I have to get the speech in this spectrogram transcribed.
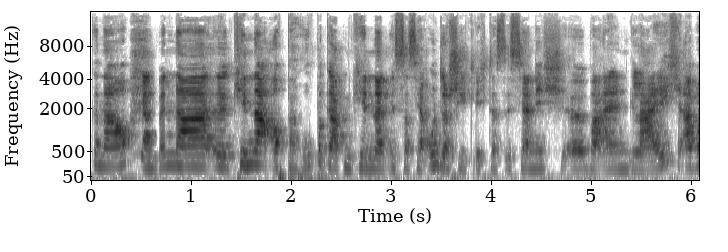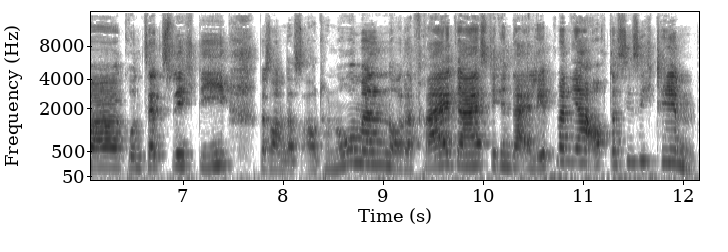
Genau. Ja. Wenn da äh, Kinder, auch bei hochbegabten Kindern ist das ja unterschiedlich. Das ist ja nicht äh, bei allen gleich, aber grundsätzlich die besonders autonomen oder freigeistigen, da erlebt man ja auch, dass sie sich Themen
